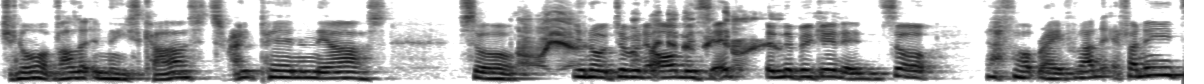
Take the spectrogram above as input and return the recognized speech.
do you know what? Valeting these cars, it's right pain in the ass. So, Oh, yeah. you know, doing it all myself in the beginning. So I thought, right, if I, if I need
